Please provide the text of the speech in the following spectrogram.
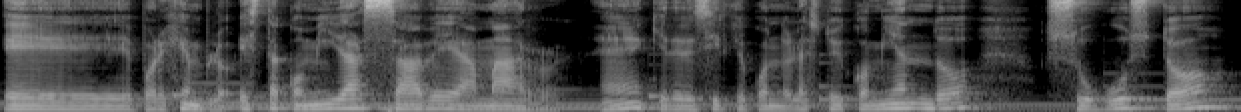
Eh, por ejemplo, esta comida sabe amar. ¿eh? Quiere decir que cuando la estoy comiendo, su gusto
